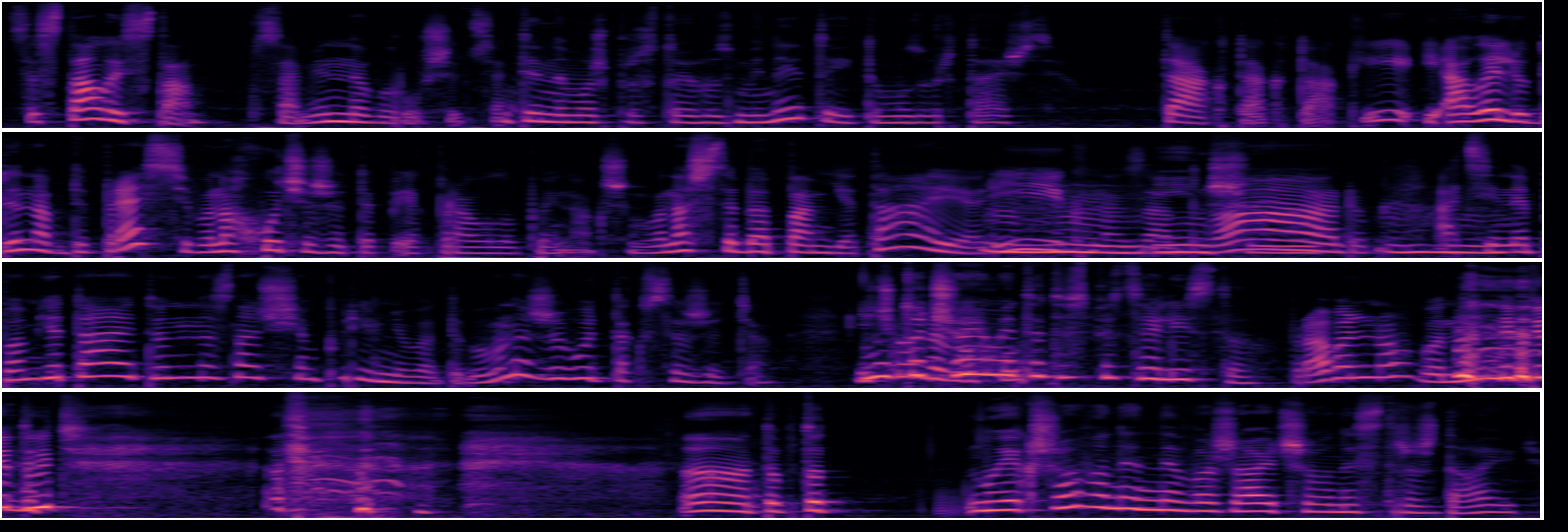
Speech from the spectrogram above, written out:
це сталий стан, все, він не ворушиться. Ти не можеш просто його змінити і тому звертаєшся. Так, так, так. І, і, але людина в депресії, вона хоче жити, як правило, по-інакшому. Вона ж себе пам'ятає рік Мгм, назад, іншою. два. р- А ці не пам'ятають, вони не знають, з чим порівнювати, бо вони живуть так все життя. Ну то чого їм іти до спеціаліста? Правильно, вони не підуть. А, тобто, ну якщо вони не вважають, що вони страждають.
